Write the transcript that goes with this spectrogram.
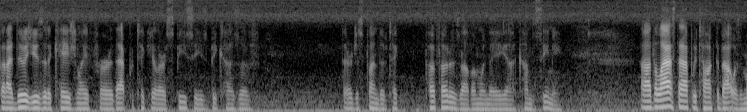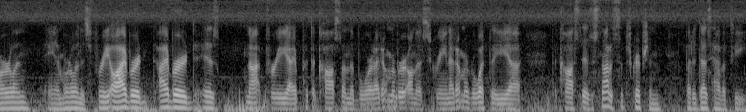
But I do use it occasionally for that particular species because of they're just fun to take photos of them when they uh, come to see me. Uh, the last app we talked about was Merlin, and Merlin is free. Oh, iBird, iBird is not free. I put the cost on the board. I don't remember on the screen. I don't remember what the uh, the cost is. It's not a subscription, but it does have a fee.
